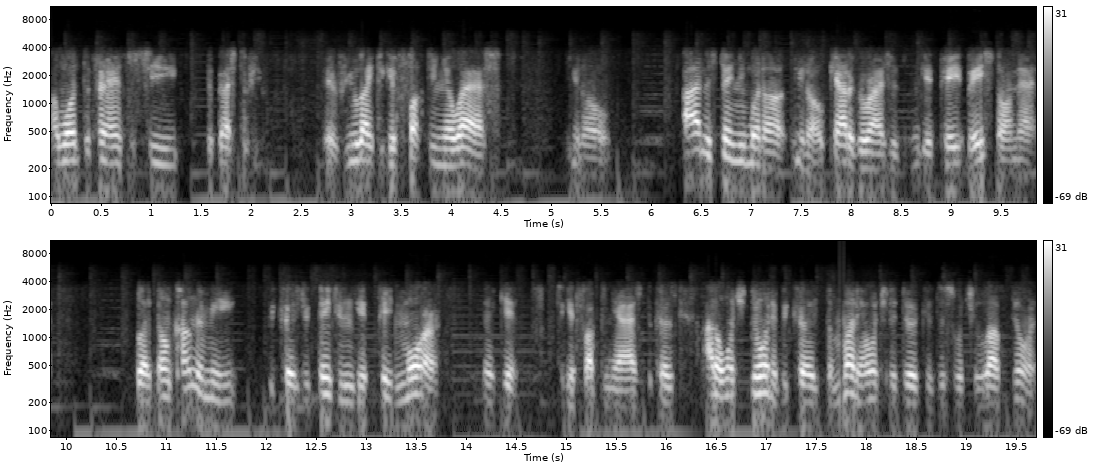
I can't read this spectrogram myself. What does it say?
I want the fans to see the best of you. If you like to get fucked in your ass, you know, I understand you want to, you know, categorize it and get paid based on that. But don't come to me because you think you can get paid more than get to get fucked in your ass because I don't want you doing it because the money. I want you to do it because this is what you love doing.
